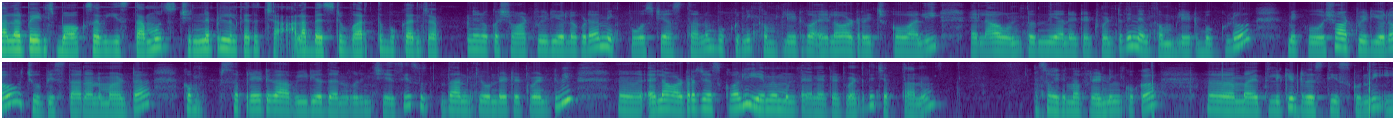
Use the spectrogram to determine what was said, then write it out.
కలర్ పెయింట్స్ బాక్స్ అవి ఇస్తాము. చిన్నపిల్లలకైతే చాలా బెస్ట్ వర్త్ బుక్ అని చెప్పి నేను ఒక షార్ట్ వీడియోలో కూడా మీకు పోస్ట్ చేస్తాను. బుక్ని కంప్లీట్గా ఎలా ఆర్డర్ ఇచ్చుకోవాలి ఎలా ఉంటుంది అనేటటువంటిది నేను కంప్లీట్ బుక్లో మీకు షార్ట్ వీడియోలో చూపిస్తాను అనమాట కం సపరేట్గా ఆ వీడియో దాని గురించి చేసి సో దానికి ఉండేటటువంటివి ఎలా ఆర్డర్ చేసుకోవాలి ఏమేమి ఉంటాయి అనేటటువంటిది చెప్తాను. సో ఇది మా ఫ్రెండ్ ఇంకొక మైథిలికి డ్రెస్ తీసుకుంది. ఈ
